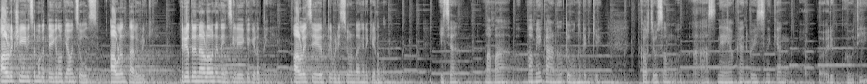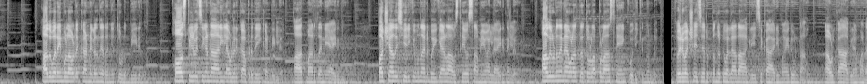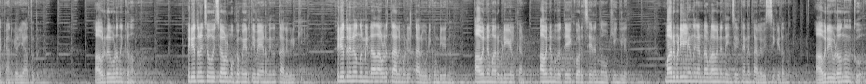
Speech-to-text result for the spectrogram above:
അവളുടെ ക്ഷീണിച്ച മുഖത്തേക്ക് നോക്കി അവൻ ചോദിച്ചു. അവളും തലകുലുക്കി. രുദ്രൻ അവൾ അവന്റെ നെഞ്ചിലേക്ക് കിടത്തി. അവളെ ചേർത്ത് പിടിച്ചുകൊണ്ട് അങ്ങനെ കിടന്നു. ഇച്ച മമ്മ മമ്മയെ കാണുന്നത് തോന്നുന്നുണ്ട് എനിക്ക്. കുറച്ച് ദിവസം ആ സ്നേഹമൊക്കെ അനുഭവിച്ച് നിൽക്കാൻ ഒരു കൊതി? അത് പറയുമ്പോൾ അവളുടെ കണ്ണുകൾ നിറഞ്ഞു തുളുമ്പിയിരുന്നു. ഹോസ്പിറ്റലിൽ വെച്ച് കണ്ട ആണെങ്കിൽ ഒരു കപടതയും കണ്ടില്ല. ആത്മാർത്ഥ തന്നെയായിരുന്നു. പക്ഷെ അത് ശരിക്കും ഒന്ന് അനുഭവിക്കാനുള്ള അവസ്ഥയോ സമയമോ അല്ലായിരുന്നല്ലോ. അതുകൊണ്ട് തന്നെ അവൾ അത്രത്തോളം അപ്പോൾ ആ സ്നേഹം കൊതിക്കുന്നുണ്ട്. ഒരുപക്ഷെ ചെറുപ്പം തൊട്ട് വല്ലാതെ ആഗ്രഹിച്ച കാര്യമായതുകൊണ്ടാവും അവൾക്ക് ആ ആഗ്രഹം അടക്കാൻ കഴിയാത്തത്. അവരുടെ കൂടെ നിൽക്കണം. രുദ്രൻ ചോദിച്ച് അവൾ മുഖമുയർത്തി വേണമെന്ന് തലകുലുക്കി. രുദ്രനെ ഒന്നും മിണ്ടാതെ അവൾ തലമുടിയിൽ തലോടിക്കൊണ്ടിരുന്നു. അവന്റെ മറുപടി കേൾക്കാൻ അവന്റെ മുഖത്തേക്ക് കുറച്ചേരം നോക്കിയെങ്കിലും മറുപടിയിൽ നിന്ന് കണ്ട അവൾ അവന്റെ നെഞ്ചിൽ തന്നെ തലവെച്ച് കിടന്നു. അവർ ഇവിടെ ഒന്ന് നിൽക്കുവോ?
